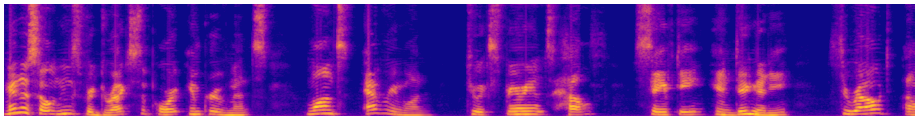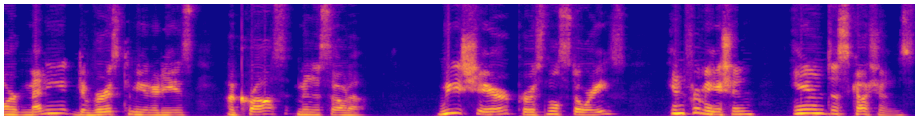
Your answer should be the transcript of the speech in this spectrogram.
Minnesotans for Direct Support Improvements wants everyone to experience health, safety, and dignity throughout our many diverse communities across Minnesota. We share personal stories, information, and discussions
